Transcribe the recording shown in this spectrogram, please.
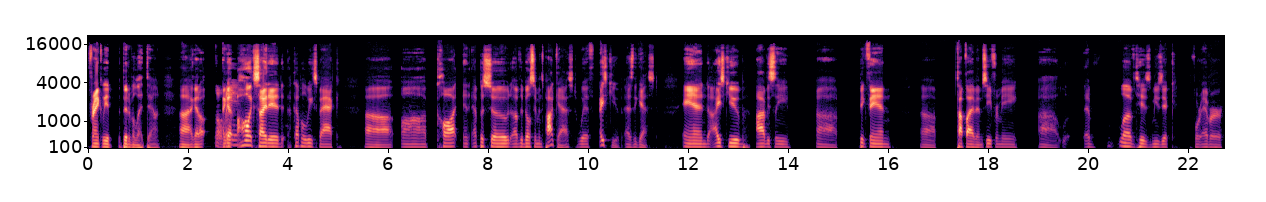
frankly a, a bit of a letdown. Uh, I got all, Oh, I got all excited a couple of weeks back. Uh, uh, caught an episode of the Bill Simmons podcast with Ice Cube as the guest, and Ice Cube, obviously, uh, big fan, uh, top five MC for me. Uh, I've loved his music forever.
